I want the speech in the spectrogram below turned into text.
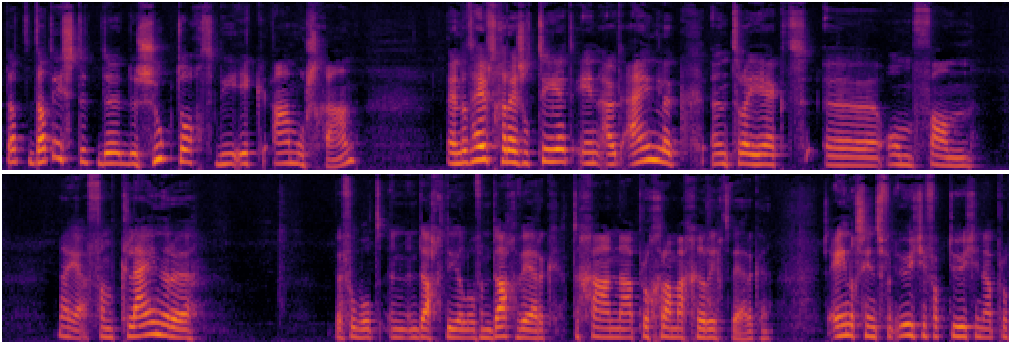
dat, dat is de, de, de zoektocht die ik aan moest gaan. En dat heeft geresulteerd in uiteindelijk een traject om van, nou ja, van kleinere, bijvoorbeeld een, een dagdeel of een dagwerk, te gaan naar programma-gericht werken. Dus enigszins van uurtje factuurtje naar pro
